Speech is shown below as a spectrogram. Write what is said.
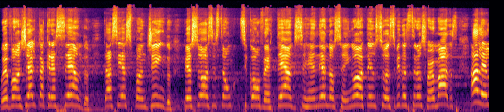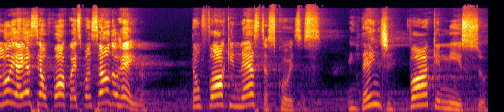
O evangelho está crescendo, está se expandindo, pessoas estão se convertendo, se rendendo ao Senhor, tendo suas vidas transformadas. Aleluia, esse é o foco, a expansão do reino. Então foque nestas coisas. Entende? Foque nisso.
